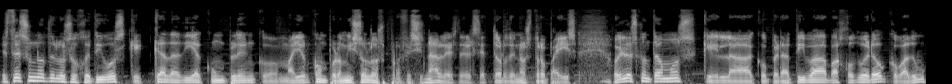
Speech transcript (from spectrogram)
Este es uno de los objetivos que cada día cumplen con mayor compromiso los profesionales del sector de nuestro país. Hoy les contamos que la cooperativa Bajo Duero, Cobadú,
